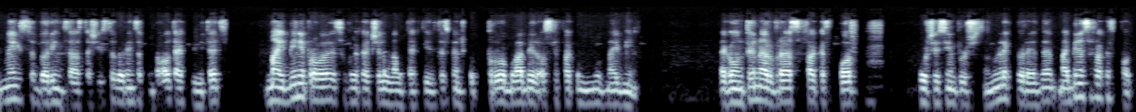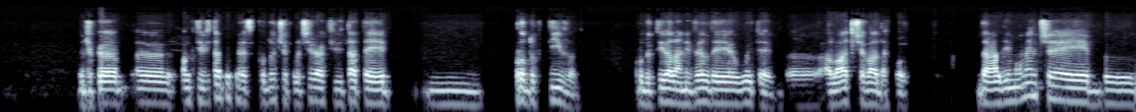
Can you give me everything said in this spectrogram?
nu există dorința asta și există dorința pentru alte activități, mai bine probabil să facă celelalte activități, pentru că probabil o să le facă mult mai bine. Dacă un tânăr vrea să facă sport, pur și simplu, și să nu lectureze, mai bine să facă sport. Pentru că uh, o activitate care îți produce plăcere, o activitate um, productivă, productivă la nivel de, uite, uh, a luat ceva de acolo. Dar din moment ce, uh,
